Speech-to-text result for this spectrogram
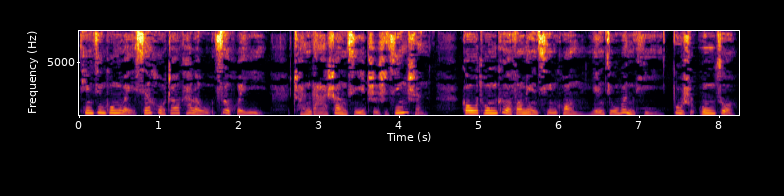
天津工委先后召开了五次会议，传达上级指示精神，沟通各方面情况，研究问题，部署工作。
